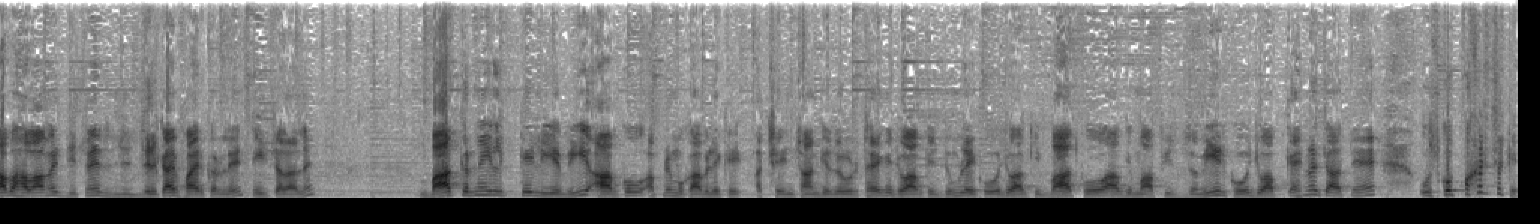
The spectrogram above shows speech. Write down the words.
अब हवा में जितने दिलचाए फायर कर लें तीर चला लें बात करने के लिए भी आपको अपने मुकाबले के अच्छे इंसान की ज़रूरत है कि जो आपके जुमले को जो आपकी बात को आपकी माफ़ी जमीर को जो आप कहना चाहते हैं उसको पकड़ सके।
